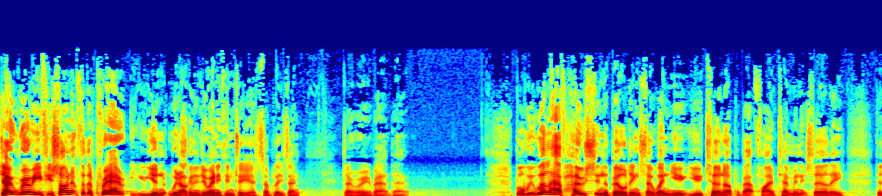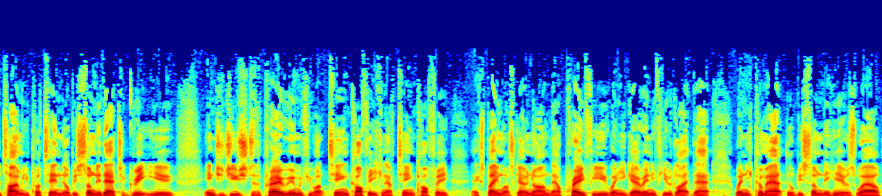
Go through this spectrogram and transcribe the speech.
Don't worry, if you sign up for the prayer, you, we're not going to do anything to you, so please don't, don't worry about that. But we will have hosts in the building, so when you, you turn up about five, ten minutes early, the time you put in. There'll be somebody there to greet you, introduce you to the prayer room. If you want tea and coffee, you can have tea and coffee, explain what's going on. They'll pray for you when you go in if you would like that. When you come out, there'll be somebody here as well.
